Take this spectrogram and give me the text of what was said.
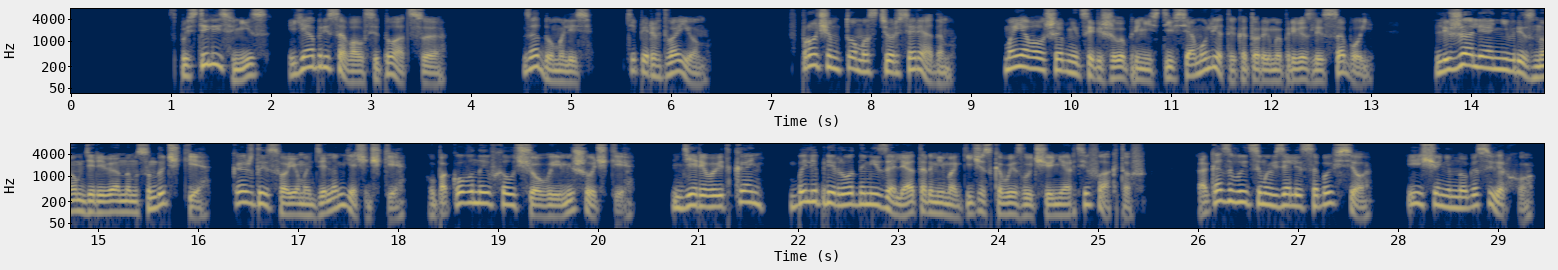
Спустились вниз, я обрисовал ситуацию. Задумались, теперь вдвоем. Впрочем, Томас терся рядом. Моя волшебница решила принести все амулеты, которые мы привезли с собой. Лежали они в резном деревянном сундучке, каждый в своем отдельном ящичке, упакованные в холщовые мешочки. Дерево и ткань были природными изоляторами магического излучения артефактов. Оказывается, мы взяли с собой все, и еще немного сверху.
